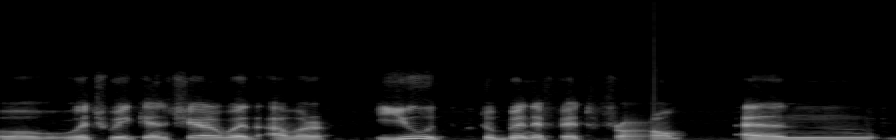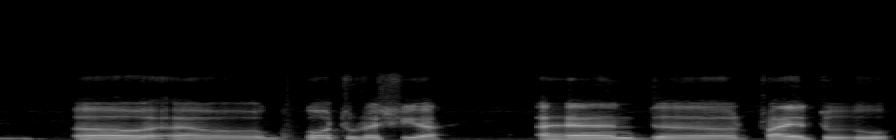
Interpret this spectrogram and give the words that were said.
or, which we can share with our youth to benefit from and uh, uh, go to Russia and uh, try to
